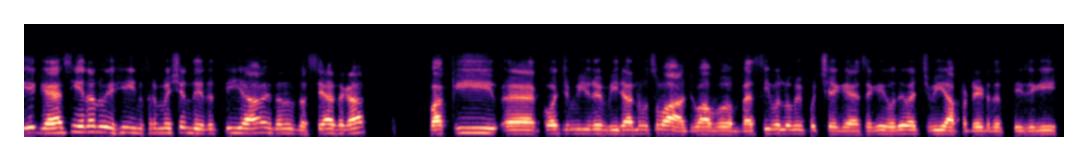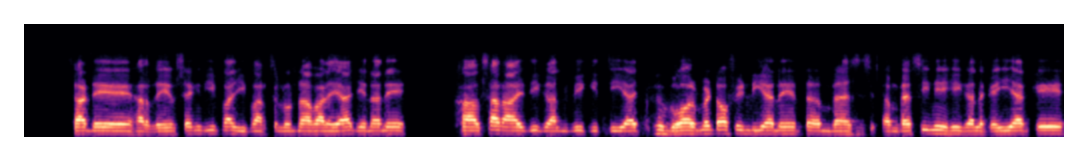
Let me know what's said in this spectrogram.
ਇਹ ਗਏ ਸੀ ਇਹਨਾਂ ਨੂੰ ਇਹੀ ਇਨਫੋਰਮੇਸ਼ਨ ਦੇ ਦਿੱਤੀ ਆ ਇਹਨਾਂ ਨੂੰ ਦੱਸਿਆ ਸੀਗਾ। ਬਾਕੀ ਅਹ, ਕੁਝ ਮੇਰੇ ਵੀਰਾਂ ਨੂੰ ਸਵਾਲ ਜਵਾਬ ਐਮਬੈਸੀ ਵੱਲੋਂ ਵੀ ਪੁੱਛੇ ਗਏ ਸੀਗੇ ਉਹਦੇ ਵਿੱਚ ਵੀ ਅਪਡੇਟ ਦਿੱਤੀ ਸੀਗੀ। ਸਾਡੇ ਹਰਦੇਵ ਸਿੰਘ ਜੀ ਭਾਜੀ ਬਾਰਸਲੋਨਾ ਵਾਲੇ ਆ ਜਿਨ੍ਹਾਂ ਨੇ ਖਾਲਸਾ ਰਾਜ ਦੀ ਗੱਲ ਵੀ ਕੀਤੀ ਆ। ਗਵਰਨਮੈਂਟ ਆਫ ਇੰਡੀਆ ਨੇ ਤਾਂ ਐਮਬੈਸੀ ਨੇ ਇਹੀ ਗੱਲ ਕਹੀ ਆ ਕਿ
